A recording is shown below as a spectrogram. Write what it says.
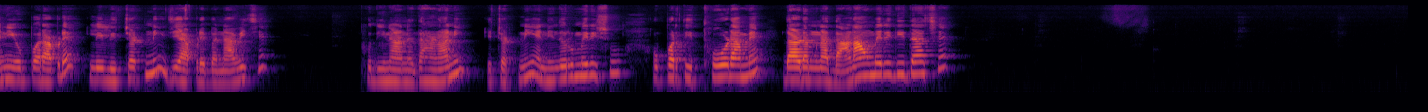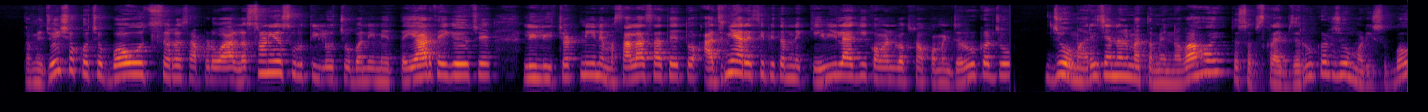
એની ઉપર આપણે લીલી ચટણી જે આપણે બનાવી છે, ફુદીના અને ધાણાની, એ ચટણી એની અંદર ઉમેરીશું. ઉપરથી થોડા મેં દાડમના દાણા ઉમેરી દીધા છે. તમે જોઈ શકો છો, બહુ જ સરસ આપણો આ લસણીય સુરતી લોચો બનીને તૈયાર થઈ ગયો છે. લીલી ચટણી અને મસાલા સાથે તો આજની આ રેસીપી તમને કેવી લાગી કોમેન્ટ બોક્સમાં કોમેન્ટ જરૂર કરજો. જો મારી ચેનલમાં તમે નવા હોય તો સબસ્ક્રાઈબ જરૂર કરજો. મળીશું બહુ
